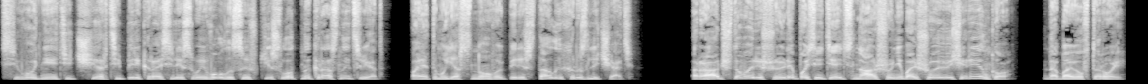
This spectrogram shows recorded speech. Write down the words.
Сегодня эти черти перекрасили свои волосы в кислотно-красный цвет, поэтому я снова перестал их различать. «Рад, что вы решили посетить нашу небольшую вечеринку», — добавил второй.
